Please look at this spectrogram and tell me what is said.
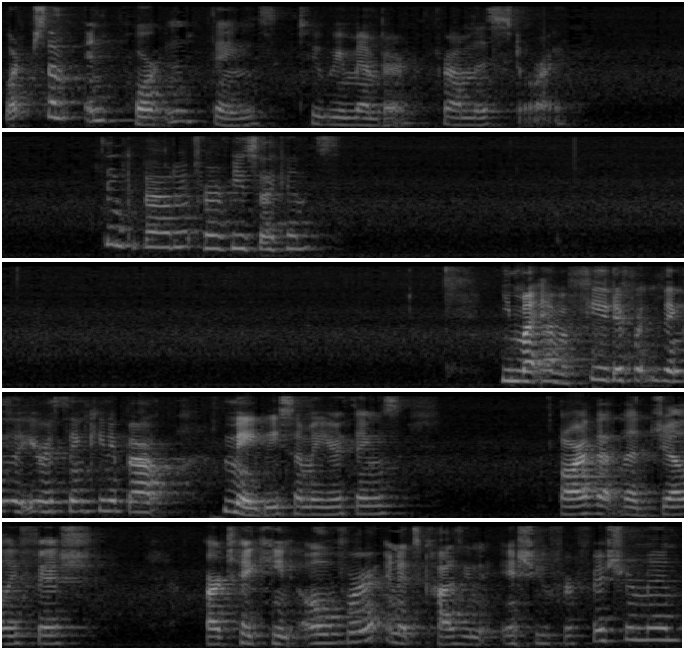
What are some important things to remember from this story? Think about it for a few seconds. You might have a few different things that you were thinking about. Maybe some of your things are that the jellyfish are taking over and it's causing an issue for fishermen.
